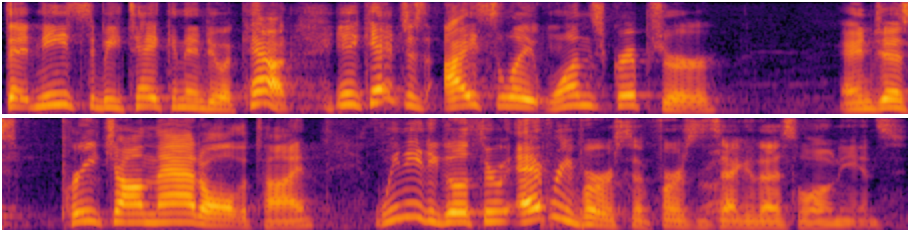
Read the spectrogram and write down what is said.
that needs to be taken into account. You can't just isolate one scripture and just preach on that all the time. We need to go through every verse of 1st and 2nd Thessalonians.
